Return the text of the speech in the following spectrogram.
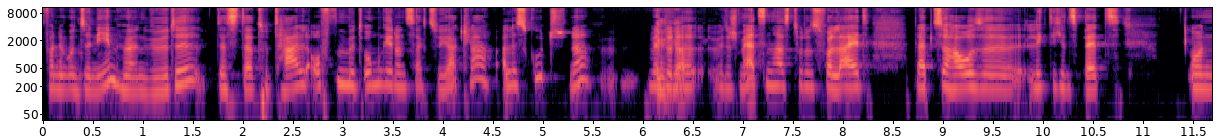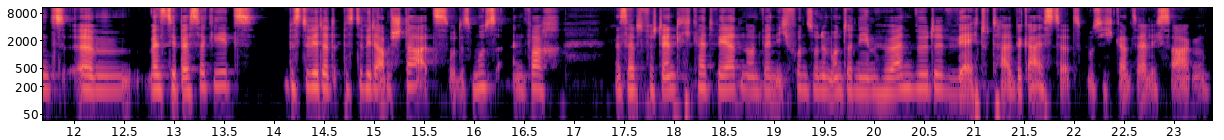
von einem Unternehmen hören würde, das da total offen mit umgeht und sagt so, ja klar, alles gut, ne? Wenn mhm. du da, wenn du Schmerzen hast, tut uns voll leid, bleib zu Hause, leg dich ins Bett und ähm, wenn es dir besser geht, bist du wieder, bist du wieder am Start. So, das muss einfach eine Selbstverständlichkeit werden. Und wenn ich von so einem Unternehmen hören würde, wäre ich total begeistert, muss ich ganz ehrlich sagen.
